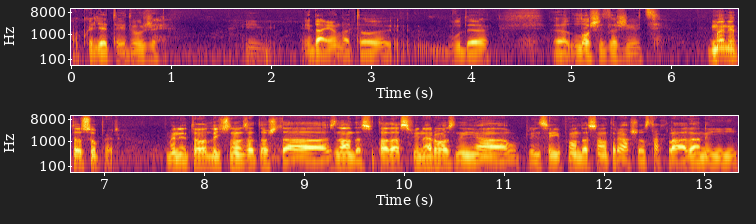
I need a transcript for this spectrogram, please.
ako je ljeto i duže. I, i da, i onda to bude e, loše za živce. Meni je to super. Meni je to odlično zato što znam da su tada svi nervozni, a u principu onda samo trebaš ostati hladan i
